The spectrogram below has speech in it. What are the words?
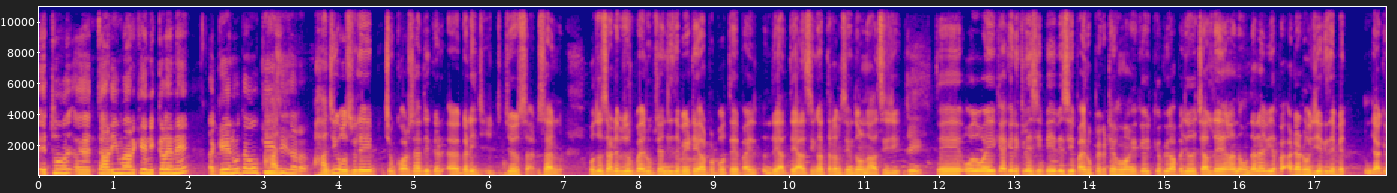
ਇੱਥੋਂ ਤਾੜੀ ਮਾਰ ਕੇ ਨਿਕਲੇ ਨੇ ਅੱਗੇ ਨੂੰ ਤਾਂ ਉਹ ਕੀ ਸੀ ਸਾਰਾ? ਹਾਂਜੀ ਉਸ ਵੇਲੇ ਚਮਕੌਰ ਸਾਹਿਬ ਦੀ ਗੜੀ ਜੋ ਸਨ ਉਦੋਂ ਸਾਡੇ ਬਜ਼ੁਰਗ ਭਾਈ ਰੂਪਚੰਦ ਜੀ ਦੇ ਬੇਟੇ ਔਰ ਪਰਪੋਤੇ ਭਾਈ ਦਿਆਲ ਸਿੰਘ ਔਰ ਧਰਮ ਸਿੰਘ ਦੋਨੋਂ ਨਾਲ ਸੀ ਜੀ। ਤੇ ਉਦੋਂ ਇਹ ਕਹਿ ਕੇ ਨਿਕਲੇ ਸੀ ਵੀ ਅਸੀਂ ਭਾਈ ਰੂਪੇ ਇਕੱਠੇ ਹੋਵਾਂਗੇ ਕਿਉਂ- ਕਿਉਂਕਿ ਆਪਾਂ ਜਦੋਂ ਚੱਲਦੇ ਆਂ ਹੁੰਦਾ ਨਾ ਵੀ ਆਪਾਂ ਅੱਡ ਅੱਡ ਹੋ ਜਾਈਏ ਕਿਤੇ ਜਾ ਕੇ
